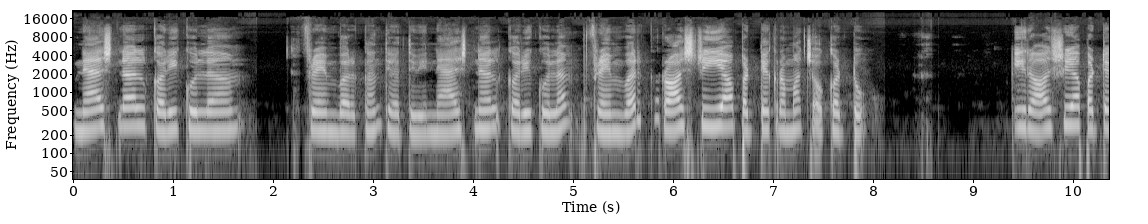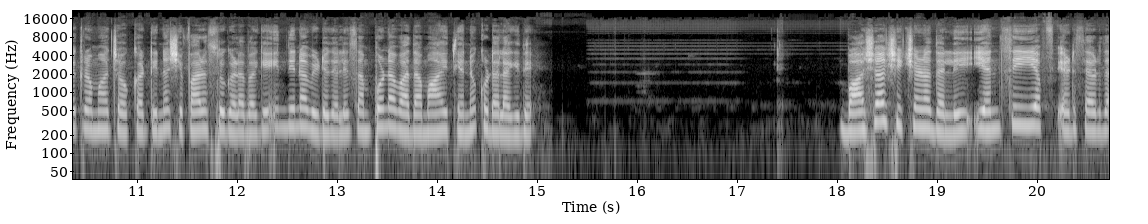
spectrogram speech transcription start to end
ನ್ಯಾಷನಲ್ ಕರಿಕ್ಯುಲಮ್ ಫ್ರೇಮ್ವರ್ಕ್ ಅಂತ ಹೇಳ್ತೀವಿ. ನ್ಯಾಷನಲ್ ಕರಿಕ್ಯುಲಮ್ ಫ್ರೇಮ್ವರ್ಕ್ ರಾಷ್ಟ್ರೀಯ ಪಠ್ಯಕ್ರಮ ಚೌಕಟ್ಟು. ಈ ರಾಷ್ಟ್ರೀಯ ಪಠ್ಯಕ್ರಮ ಚೌಕಟ್ಟಿನ ಶಿಫಾರಸುಗಳ ಬಗ್ಗೆ ಇಂದಿನ ವಿಡಿಯೋದಲ್ಲಿ ಸಂಪೂರ್ಣವಾದ ಮಾಹಿತಿಯನ್ನು ಕೊಡಲಾಗಿದೆ. ಭಾಷಾ ಶಿಕ್ಷಣದಲ್ಲಿ ಎನ್ ಸಿ ಎಫ್ ಎರಡು ಸಾವಿರದ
